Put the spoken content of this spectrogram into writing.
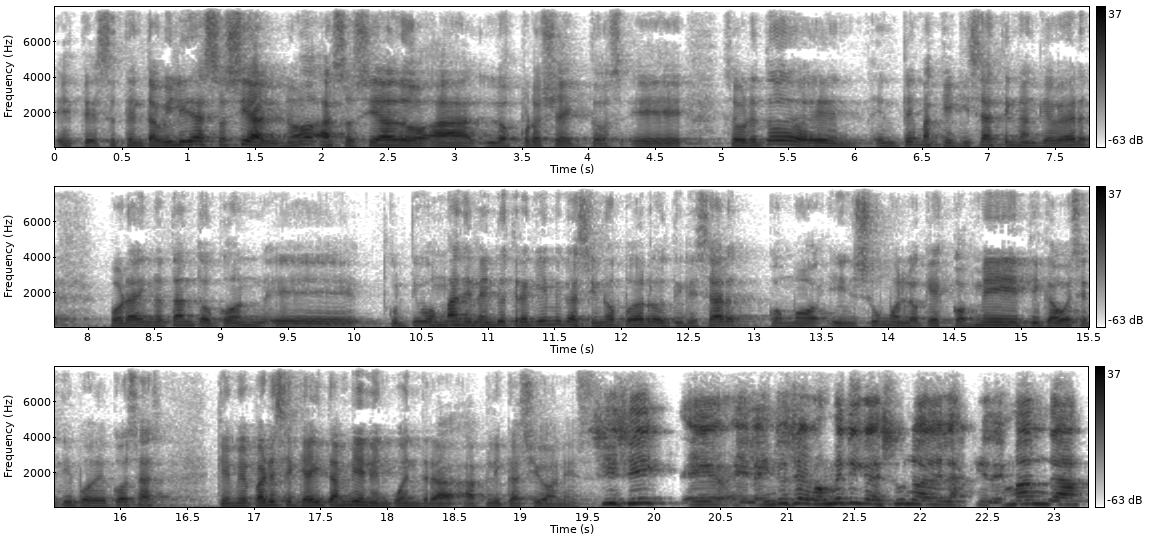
este, sustentabilidad social ¿no? asociado a los proyectos, eh, sobre todo en, temas que quizás tengan que ver por ahí no tanto con eh, cultivos más de la industria química, sino poderlo utilizar como insumo en lo que es cosmética o ese tipo de cosas que me parece que ahí también encuentra aplicaciones. Sí, sí, eh, la industria cosmética es una de las que demanda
